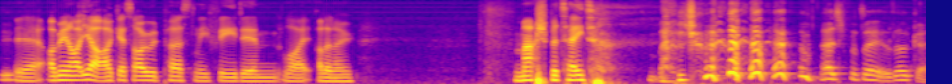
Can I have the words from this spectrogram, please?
Yeah, I mean, I, yeah, I guess I would personally feed him like I don't know, mashed potato. Mashed potatoes. Okay.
